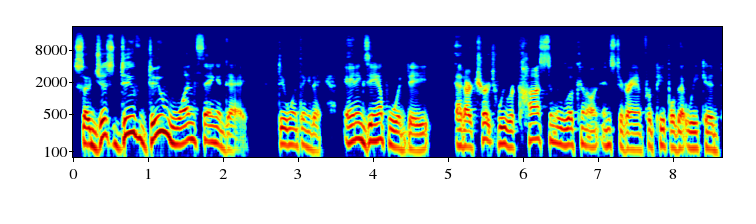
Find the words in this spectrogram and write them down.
So just do do one thing a day. Do one thing a day. An example would be at our church, we were constantly looking on Instagram for people that we could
